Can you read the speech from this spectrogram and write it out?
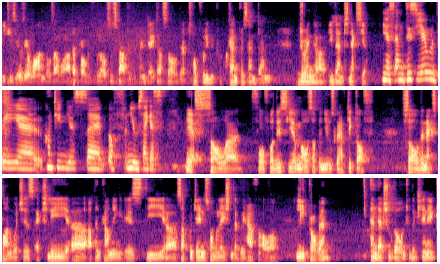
BT001, those are our other programs, will also start to bring data so that hopefully we can present them during uh, event next year. Yes, and this year will be uh, continuous uh, of news, I guess. Yes, so uh, for, for this year, most of the news we have ticked off. So the next one, which is actually uh, up and coming, is the uh, subcutaneous formulation that we have for our lead program. And that should go into the clinic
